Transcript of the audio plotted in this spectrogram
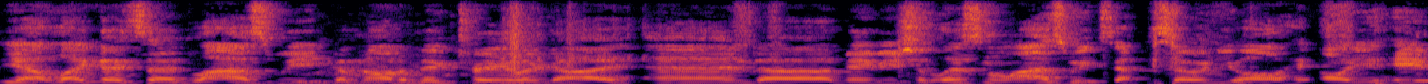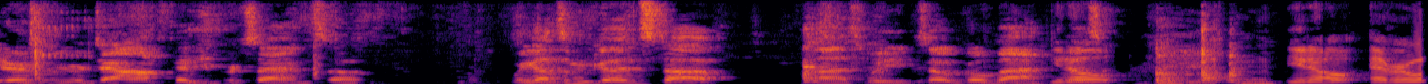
yeah, like I said last week, I'm not a big trailer guy, and uh, maybe you should listen to last week's episode. You all, all you haters, we were down fifty percent, so we got some good stuff last week. So go back. You know, you know, everyone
